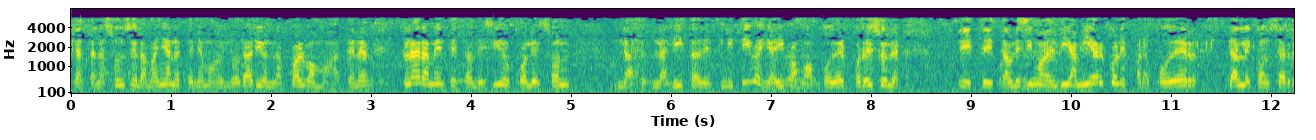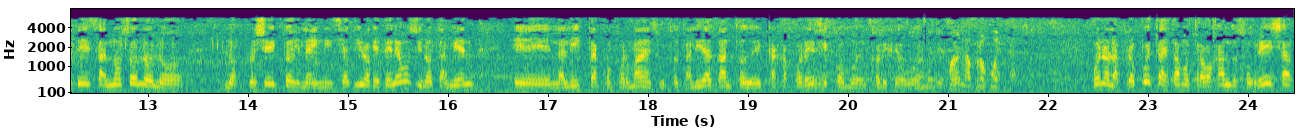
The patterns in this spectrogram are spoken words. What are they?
que hasta las 11 de la mañana tenemos el horario en el cual vamos a tener claramente establecidos cuáles son las, listas definitivas y ahí vamos a poder, por eso este, establecimos el día miércoles para poder darle con certeza no solo los proyectos y la iniciativa que tenemos, sino también eh, la lista conformada en su totalidad, tanto de Caja Forense como del Colegio de Abogados. ¿Cuál es la propuesta? Bueno, las propuestas estamos trabajando sobre ellas,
